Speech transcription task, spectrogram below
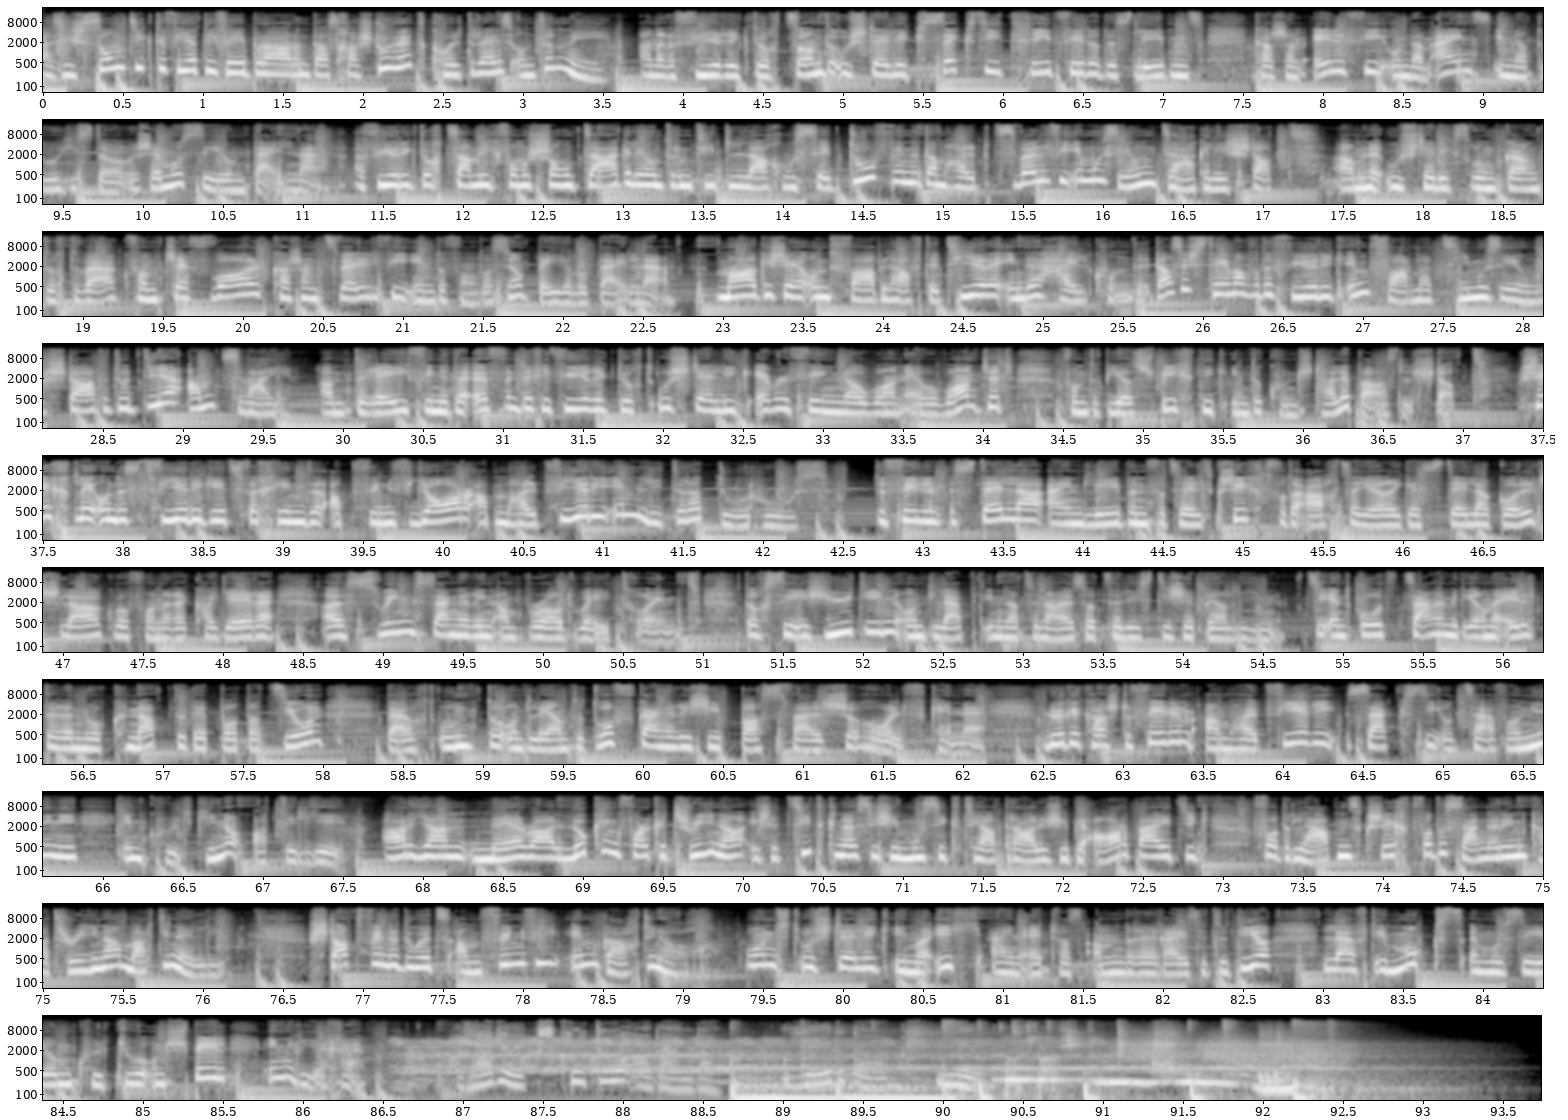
Es ist Sonntag, der 4. Februar und das kannst du heute kulturelles unternehmen. An einer Führung durch die Sonderausstellung «Sexy Triebfeder des Lebens» kannst du am 11. und am 1. im Naturhistorischen Museum teilnehmen. Eine Führung durch die Sammlung von Jean Dageli unter dem Titel «La Roussetou» findet am halb 12. im Museum Dageli statt. An einem Ausstellungsrundgang durch das Werk von Jeff Wall kannst du am 12. in der Fondation Bayerlo teilnehmen. Magische und fabelhafte Tiere in der Heilkunde. Das ist das Thema der Führung im Pharmaziemuseum. Startet du die am 2. Am 3 findet eine öffentliche Führung durch die Ausstellung Everything No One Ever Wanted vom Tobias Spichtig in der Kunsthalle Basel statt. Geschichte und ein Vieri gibt es für Kinder ab 5 Jahren ab dem halb 4 im Literaturhaus. Der Film Stella, ein Leben erzählt die Geschichte von der 18-jährigen Stella Goldschlag, die von einer Karriere als Swingsängerin am Broadway träumt. Doch sie ist Jüdin und lebt im nationalsozialistischen Berlin. Sie entgeht zusammen mit ihren Eltern nur knapp der Deportation, taucht unter und lernt den draufgängerischen Passfälscher Rolf kennen. Schauen kannst du den Film am halb vier, sechs und zehn von neun im Kultkino Atelier. Arjan Nera Looking for Katrina ist eine zeitgenössische musiktheatralische Bearbeitung von der Lebensgeschichte von der Sängerin Katrina Martinelli. Stattfindet jetzt am 5. im Garten hoch. Und die Ausstellung Immer ich, eine etwas andere Reise zu dir, läuft im MUX, im Museum Kultur und Spiel in Riechen. Radio X Kulturagenda. Jeden Tag mehr.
